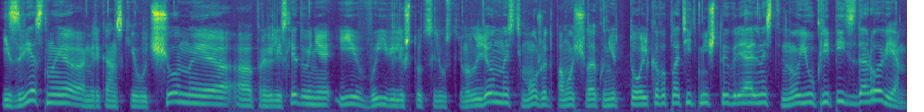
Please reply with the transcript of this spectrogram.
известны. Американские ученые э, провели исследование и выявили, что целеустремленность может помочь человеку не только воплотить мечты в реальность, но и укрепить здоровье.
